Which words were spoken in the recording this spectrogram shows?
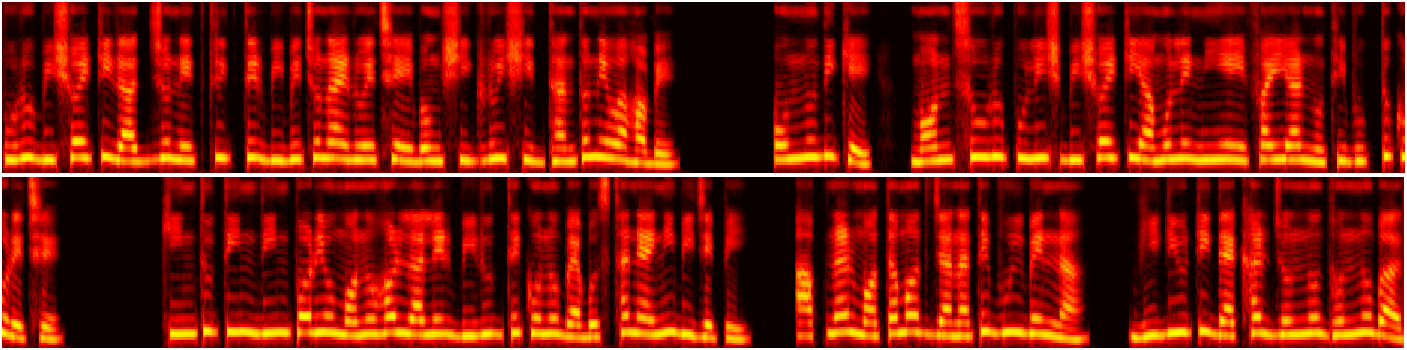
পুরো বিষয়টি রাজ্য নেতৃত্বের বিবেচনায় রয়েছে এবং শীঘ্রই সিদ্ধান্ত নেওয়া হবে। অন্যদিকে, মনসৌরু পুলিশ বিষয়টি আমলে নিয়ে এফআইআর নথিভুক্ত করেছে। কিন্তু তিন দিন পরেও মনোহর লালের বিরুদ্ধে কোনো ব্যবস্থা নেয়নি বিজেপি। আপনার মতামত জানাতে ভুলবেন না। ভিডিওটি দেখার জন্য ধন্যবাদ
